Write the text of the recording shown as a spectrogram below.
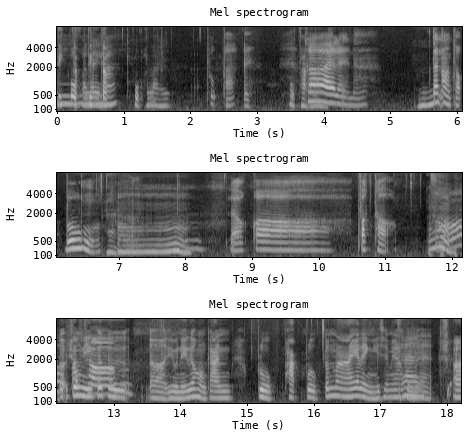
ติ๊กปลูตักกอะไรติ๊กตักคะปลูกอะไรปลูกผักเลยปลูกผักก็อะไรอะไรนะอืมต้นอ่อนผักบุ้ง ค่ะอ๋อแล้วก็ฟักทองอ๋อช่วงนี้ก็คือเอ่ออยู่ในเรื่องของการปลูกผักปลูกต้นไม้อะไรอย่างนี้ใช่ไหมคะคุณใช่แม่ อ่า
